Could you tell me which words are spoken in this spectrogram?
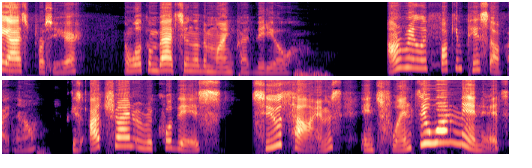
Hey guys, Prozzy here, and welcome back to another Minecraft video. I'm really fucking pissed off right now, because I tried to record this two times in 21 minutes,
